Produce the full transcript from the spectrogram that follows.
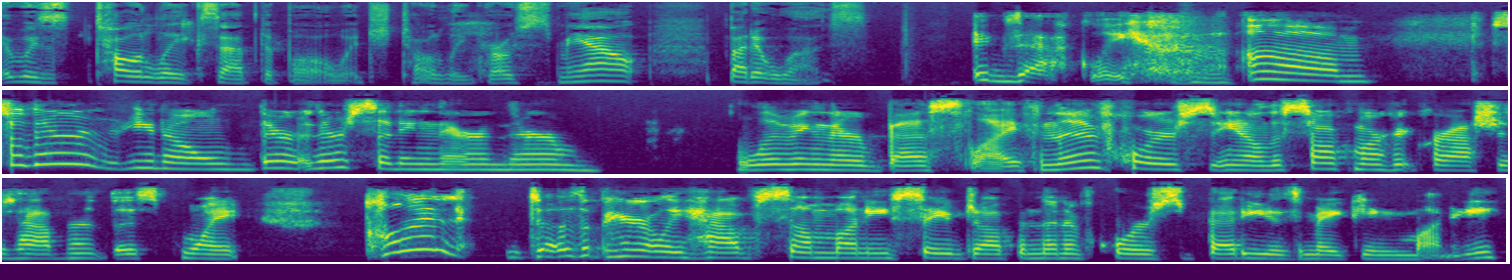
it was totally acceptable which totally grosses me out but it was Exactly. Um so they're, you know, they're they're sitting there and they're living their best life. And then of course, you know, the stock market crashes happen at this point. Colin does apparently have some money saved up and then of course Betty is making money.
